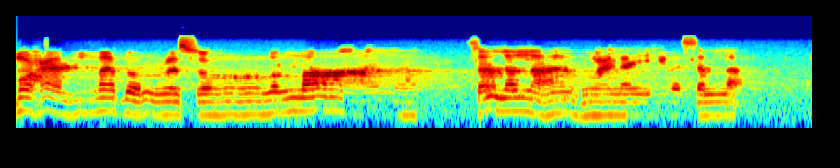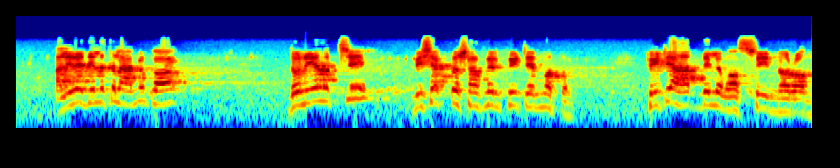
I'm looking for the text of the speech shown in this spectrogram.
মুহাম্মাদুর রাসূলুল্লাহ। দুনিয়া বিষাক্ত সাপের পিঠের মতো। পিঠে হাত দিলে নরম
